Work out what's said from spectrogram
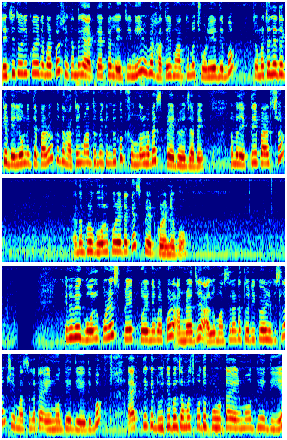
লেচি তৈরি করে নেবার পর সেখান থেকে একটা একটা লেচি নিয়ে এবার হাতের মাধ্যমে ছড়িয়ে দেব। তোমরা চাইলে এটাকে বেলেও নিতে পারো, কিন্তু হাতের মাধ্যমে কিন্তু খুব সুন্দরভাবে স্প্রেড হয়ে যাবে। তোমরা দেখতেই পারছ? একদম পুরো গোল করে এটাকে স্প্রেড করে নেব। এভাবে গোল করে স্প্রেড করে নেবার পর আমরা যে আলু মশলাটা তৈরি করে রেখেছিলাম, সেই মশলাটা এর মধ্যে দিয়ে দেব। এক থেকে দুই টেবিল চামচ মতো পুরোটা এর মধ্যে দিয়ে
